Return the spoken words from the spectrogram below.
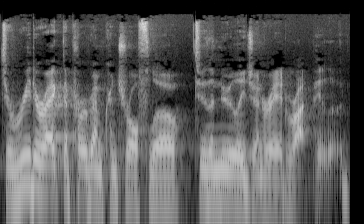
to redirect the program control flow to the newly generated ROT payload.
